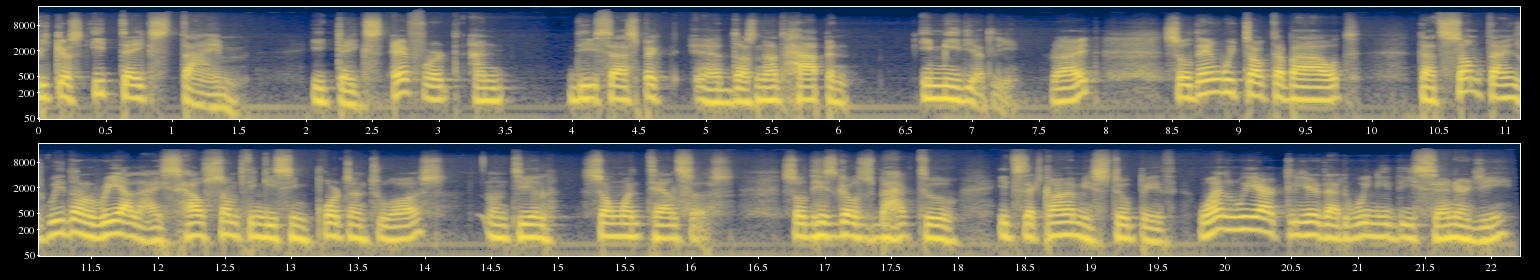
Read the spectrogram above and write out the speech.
because it takes time, it takes effort, and this aspect uh, does not happen immediately, right? So then we talked about that sometimes we don't realize how something is important to us until someone tells us So this goes back to it's economy stupid. Once we are clear that we need this energy,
